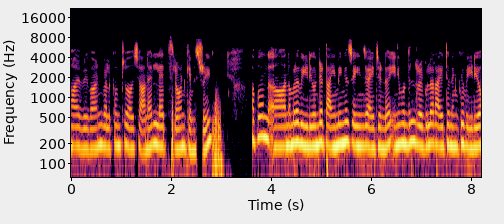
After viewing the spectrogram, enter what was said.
Hi everyone welcome to our channel let's learn chemistry അപ്പം നമ്മൾ വീഡിയോന്റെ ടൈമിംഗ് ചേഞ്ച് ആയിട്ടുണ്ട്. ഇനി മുതൽ റെഗുലർ ആയിട്ട് നിങ്ങൾക്ക് വീഡിയോ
